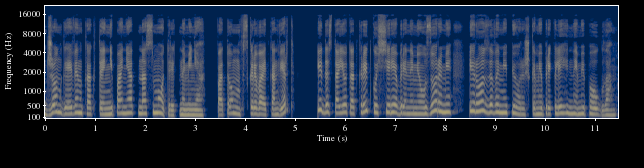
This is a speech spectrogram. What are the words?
Джон Гэвин как-то непонятно смотрит на меня, потом вскрывает конверт и достает открытку с серебряными узорами и розовыми перышками, приклеенными по углам.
